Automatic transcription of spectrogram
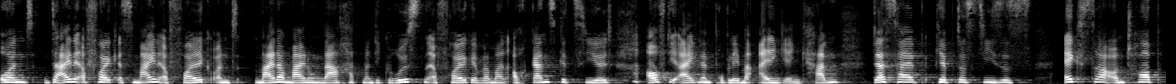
und dein Erfolg ist mein Erfolg. Und meiner Meinung nach hat man die größten Erfolge Erfolge, wenn man auch ganz gezielt auf die eigenen Probleme eingehen kann. Deshalb gibt es dieses extra on top,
